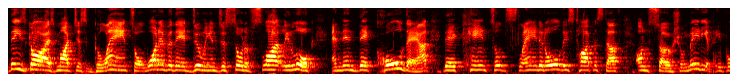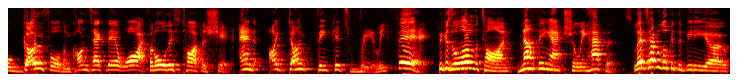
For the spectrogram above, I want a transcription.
These guys might just glance or whatever they're doing and just sort of slightly look, and then they're called out, they're cancelled, slandered, all this type of stuff on social media. People go for them, contact their wife, and all this type of shit. And I don't think it's really fair. Because a lot of the time, nothing actually happens. Let's have a look at the video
